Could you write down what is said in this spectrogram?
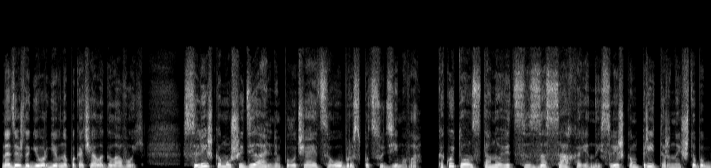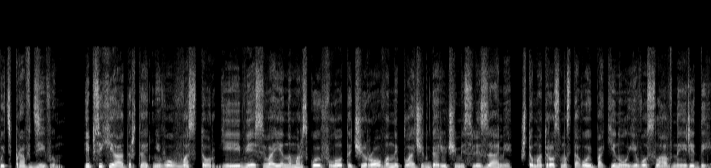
Надежда Георгиевна покачала головой. Слишком уж идеальным получается образ подсудимого. Какой-то он становится засахаренный, слишком приторный, чтобы быть правдивым. И психиатр-то от него в восторге, и весь военно-морской флот очарован и плачет горючими слезами, что матрос мостовой покинул его славные ряды.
